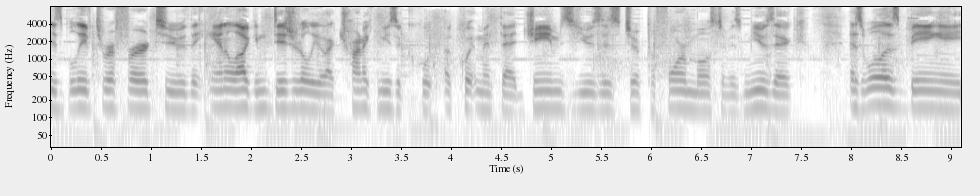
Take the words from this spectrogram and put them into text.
is believed to refer to the analog and digital electronic music qu- equipment that James uses to perform most of his music, as well as being a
